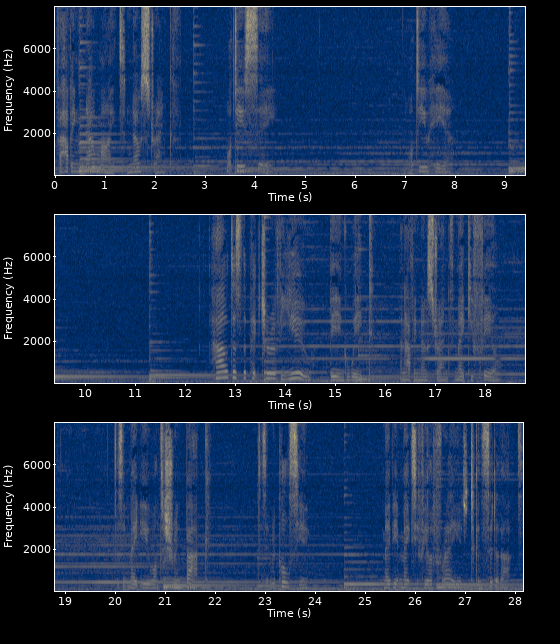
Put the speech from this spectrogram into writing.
for having no might, no strength? What do you see? What do you hear? How does the picture of you being weak and having no strength make you feel? Does it make you want to shrink back? Does it repulse you? Maybe it makes you feel afraid to consider that.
